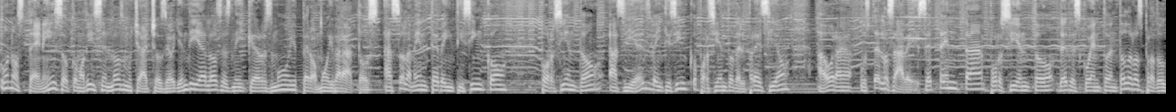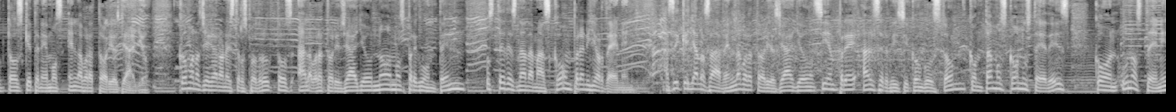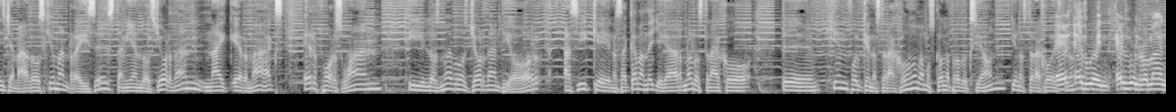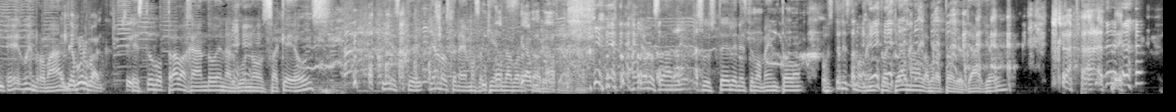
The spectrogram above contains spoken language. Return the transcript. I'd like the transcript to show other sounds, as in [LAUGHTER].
unos tenis o como dicen los muchachos de hoy en día, los sneakers muy pero muy baratos, a solamente 25%, así es, 25% del precio. Ahora usted lo sabe, 70% de descuento en todos los productos que tenemos en Laboratorios Yayo. ¿Cómo nos llegaron estos productos a Laboratorios Yayo? No nos pregunten, ustedes nada más compren y ordenen. Así que ya lo saben, Laboratorios Yayo, siempre al servicio y con gusto. Contamos con ustedes con unos tenis llamados Human Races, también los Jordan, Nike Air Max, Air Force One y los nuevos Jordan Dior. Así que nos acaban de llegar, nos los trajo. eh, ¿Quién fue el que nos trajo? Vamos con la producción. ¿Quién nos trajo Eh, esto? Edwin, Edwin Román. Edwin Román. El de Burbank. Sí. Estuvo trabajando en algunos [LAUGHS] saqueos. Y este, ya los tenemos aquí en No laboratorio. Ya, Ya lo sabe, si usted en este momento, usted en este momento llama al laboratorio, ya yo.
